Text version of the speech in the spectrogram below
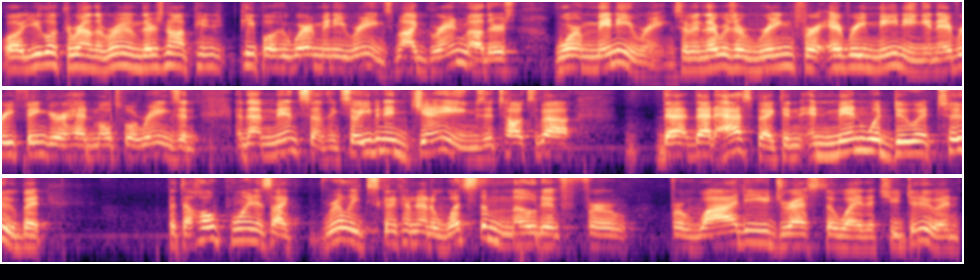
Well, you look around the room, there's not pe- people who wear many rings. My grandmothers wore many rings. I mean, there was a ring for every meaning, and every finger had multiple rings, and, and that meant something. So even in James, it talks about that, that aspect, and, and men would do it too. But, but the whole point is like, really, it's going to come down to what's the motive for, for why do you dress the way that you do? And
